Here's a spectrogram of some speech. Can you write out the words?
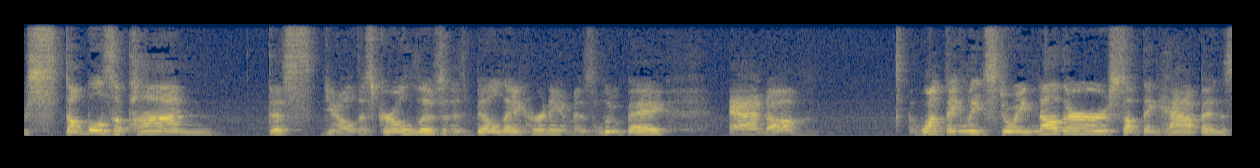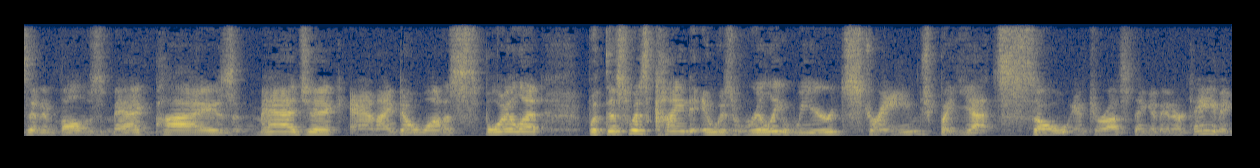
stumbles upon this, you know, this girl who lives in his building. Her name is Lupe, and um, one thing leads to another, something happens that involves magpies and magic, and I don't want to spoil it, but this was kind of, it was really weird, strange, but yet so interesting and entertaining.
